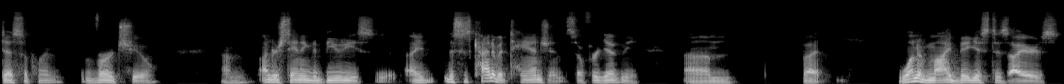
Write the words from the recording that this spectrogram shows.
discipline, virtue, um, understanding the beauties. I this is kind of a tangent, so forgive me. Um, but one of my biggest desires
